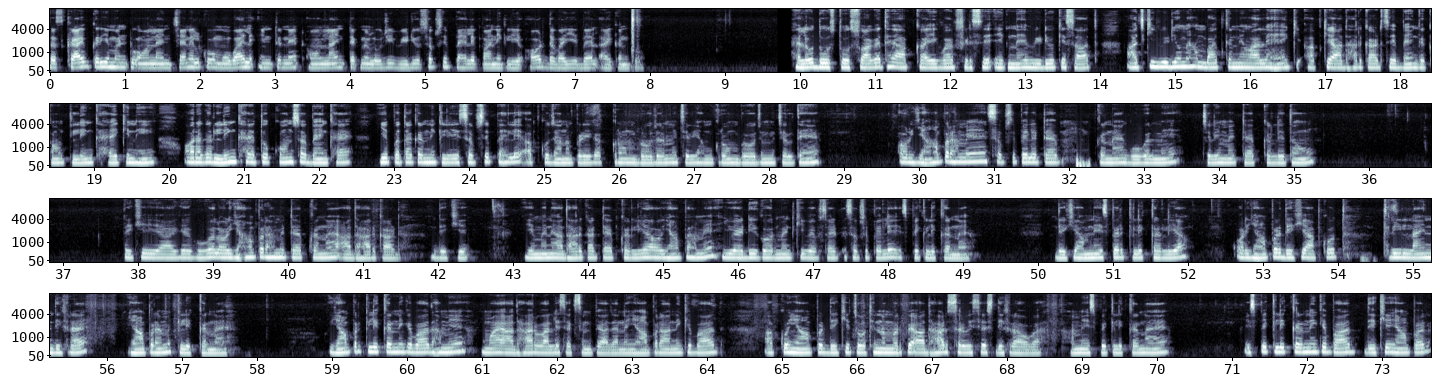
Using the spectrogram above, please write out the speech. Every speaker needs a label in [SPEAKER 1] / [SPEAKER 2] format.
[SPEAKER 1] Subscribe करिए Mantu online channel को। Mobile, internet, online technology video सबसे पहले पाने के लिए और दबाइए बेल आइकन को। हेलो दोस्तों, स्वागत है आपका एक बार फिर से एक नए वीडियो के साथ। आज की वीडियो में हम बात करने वाले हैं कि आपके आधार कार्ड से बैंक अकाउंट लिंक है कि नहीं और अगर लिंक है तो कौन सा बैंक है, ये पता करने के लिए सबसे पहले आपको जाना पड़ेगा क्रोम ब्राउज़र में। चलिए हम क्रोम ब्राउज़र में चलते हैं। और यहाँ पर हमें सबसे पहले टैप करना है गूगल में। चलिए मैं टैप कर लेता हूँ। देखिए, ये आ गया गूगल और यहाँ पर हमें टैप करना है आधार कार्ड। देखिए, ये मैंने आधार कार्ड टैप कर लिया और यहाँ पर हमें यूआईडी गवर्नमेंट की वेबसाइट पे सबसे पहले इस पर क्लिक करना है। देखिए, हमने इस पर क्लिक कर लिया और यहाँ पर देखिए, आपको थ्री लाइन दिख रहा है। यहाँ पर हमें क्लिक करना है। यहाँ पर क्लिक करने के बाद हमें माय आधार वाले सेक्शन पे आ जाना है। यहाँ पर आने के बाद आपको यहाँ पर देखिए चौथे नंबर पे आधार सर्विसेज़ दिख रहा होगा। हमें इस पर क्लिक करना है। इस पर क्लिक करने के बाद देखिए यहाँ पर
